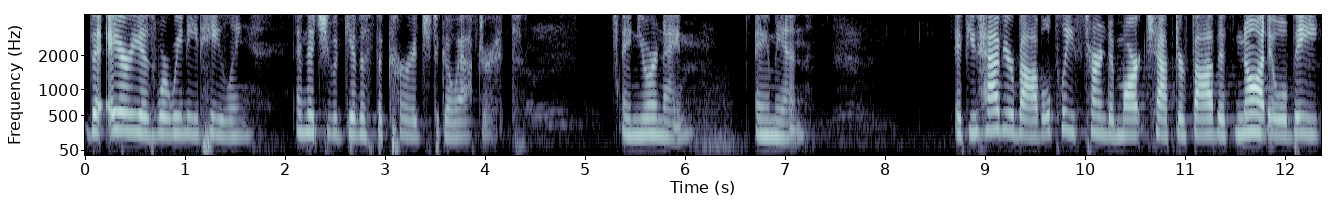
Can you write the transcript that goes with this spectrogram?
the areas where we need healing and that you would give us the courage to go after it. In your name, amen. If you have your Bible, please turn to Mark chapter 5. If not, it will be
